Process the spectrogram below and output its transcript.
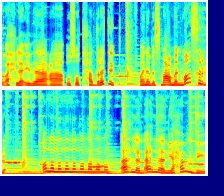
وأحلى إذاعة وصوت حضرتك وأنا بسمعه من مصر. الله الله الله الله الله الله. أهلا أهلا يا حمدي.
